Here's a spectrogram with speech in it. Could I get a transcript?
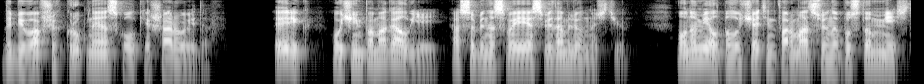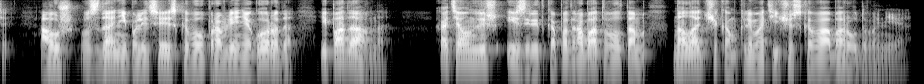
добивавших крупные осколки шароидов. Эрик очень помогал ей, особенно своей осведомленностью. Он умел получать информацию на пустом месте, а уж в здании полицейского управления города и подавно, хотя он лишь изредка подрабатывал там наладчиком климатического оборудования.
